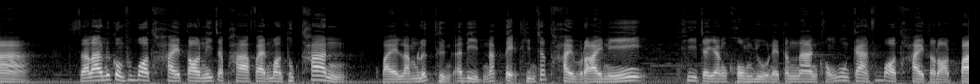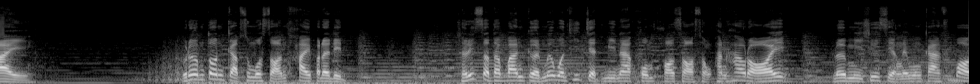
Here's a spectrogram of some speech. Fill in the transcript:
มา สารานุกรมฟุตบอลไทยตอนนี้จะพาแฟนบอลทุกท่าน ไปล้ำลึกถึงอดีตนักเตะทีมชาติไทยรายนี้ ที่จะยังคงอยู่ในตำนานของวงการฟุตบอลไทยตลอดไป เริ่มต้นกับสโมสรไทยประดิษฐ์ ชลิตสัตบันเกิดเมื่อวันที่ 7 มีนาคม พศ 2500 เริ่มมีชื่อเสียงในวงการฟุตบอล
